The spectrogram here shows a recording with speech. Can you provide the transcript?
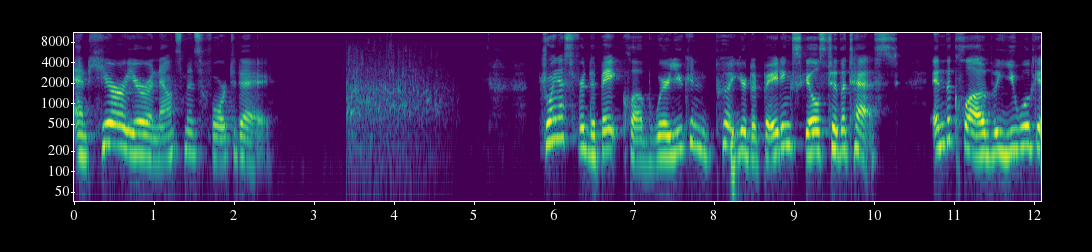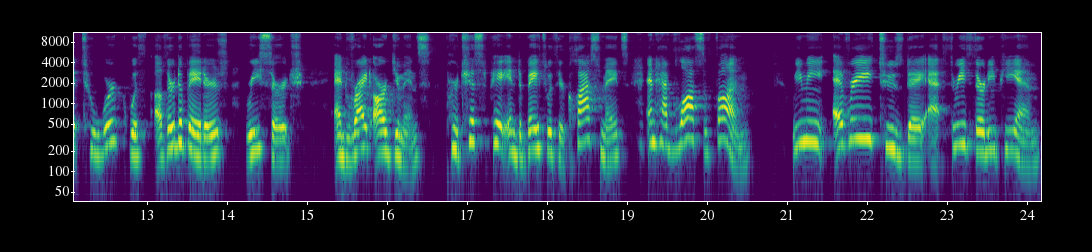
And here are your announcements for today. Join us for Debate Club, where you can put your debating skills to the test. In the club, you will get to work with other debaters, research, and write arguments, participate in debates with your classmates, and have lots of fun. We meet every Tuesday at 3:30 p.m.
